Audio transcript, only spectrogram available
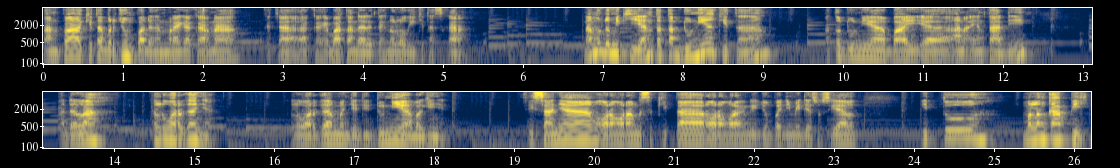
tanpa kita berjumpa dengan mereka karena kehebatan dari teknologi kita sekarang. Namun demikian, tetap dunia kita atau dunia bayi eh, anak yang tadi adalah keluarganya. Keluarga menjadi dunia baginya. Sisanya orang-orang di sekitar, orang-orang yang dijumpai di media sosial itu melengkapi.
